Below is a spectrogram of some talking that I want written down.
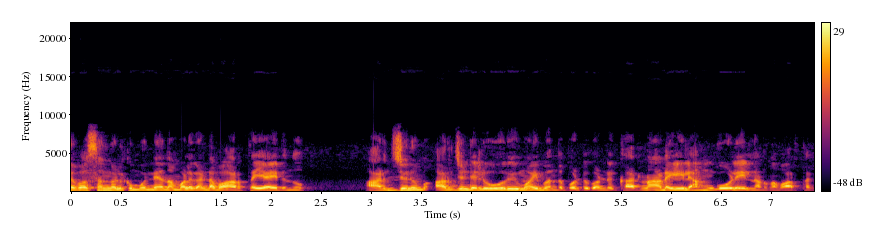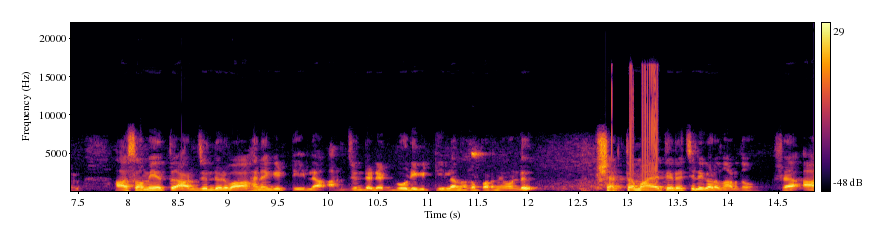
ദിവസങ്ങൾക്ക് മുന്നേ നമ്മൾ കണ്ട വാർത്തയായിരുന്നു. അർജുനും അർജുന്റെ ലോറിയുമായി ബന്ധപ്പെട്ടുകൊണ്ട് കർണാടകയിൽ അങ്കോളയിൽ നടന്ന വാർത്തകൾ. ആ സമയത്ത് അർജുന്റെ ഒരു വാഹനം കിട്ടിയില്ല അർജുന്റെ ഡെഡ് ബോഡി കിട്ടിയില്ല എന്നൊക്കെ പറഞ്ഞുകൊണ്ട് ശക്തമായ തിരച്ചിലുകൾ നടന്നു. പക്ഷെ ആ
